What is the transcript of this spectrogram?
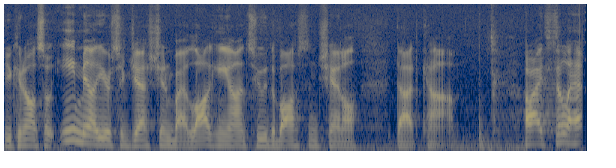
You can also email your suggestion by logging on to thebostonchannel.com. All right, still ahead.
